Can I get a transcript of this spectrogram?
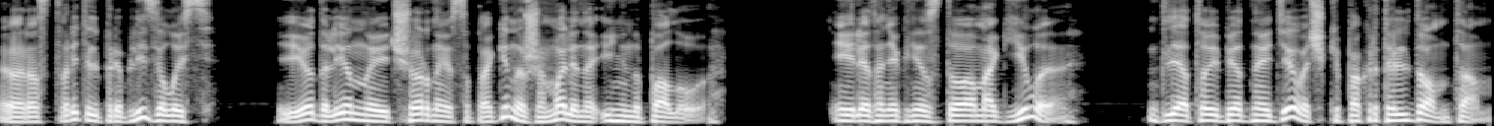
растворитель приблизилась, её длинные чёрные сапоги нажимали на ини на полу. Или это не гнездо, а могила? Для той бедной девочки, покрытой льдом там.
